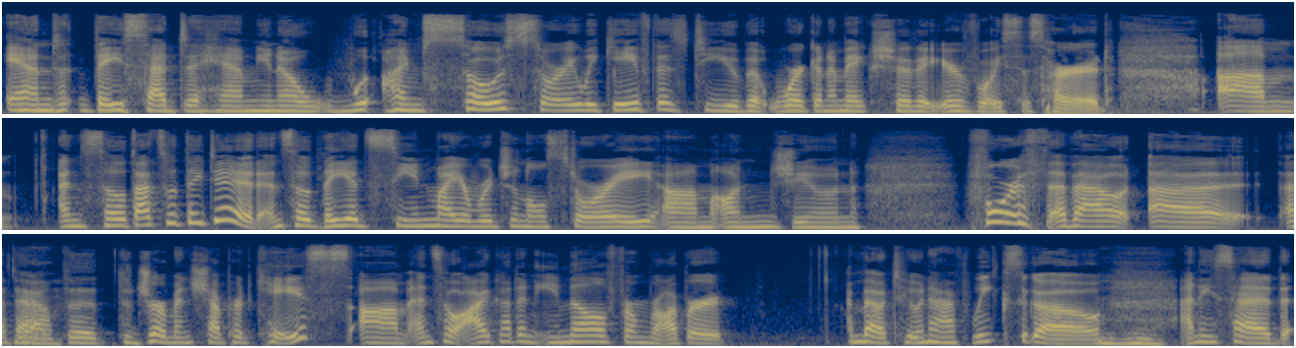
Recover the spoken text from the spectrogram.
and they said to him, you know, I'm so sorry we gave this to you, but we're going to make sure that your voice is heard. Um, and so that's what they did. And so they had seen my original story um, on June 4th about uh, about yeah. the, the German Shepherd case. Um, and so I got an email from Robert about two and a half weeks ago mm-hmm. and he said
